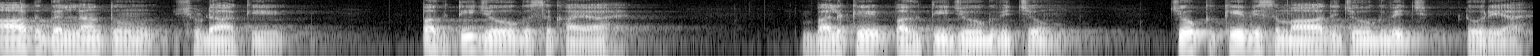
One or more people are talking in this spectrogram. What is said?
ਆਦ ਗੱਲਾਂ ਤੋਂ ਛੁਡਾ ਕੇ ਭਗਤੀ ਯੋਗ ਸਿਖਾਇਆ ਹੈ। ਬਲਕਿ ਭਗਤੀ ਯੋਗ ਵਿੱਚੋਂ ਚੁੱਕ ਕੇ ਵਿਸਮਾਦ ਯੋਗ ਵਿੱਚ ਟੋਰਿਆ ਹੈ।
